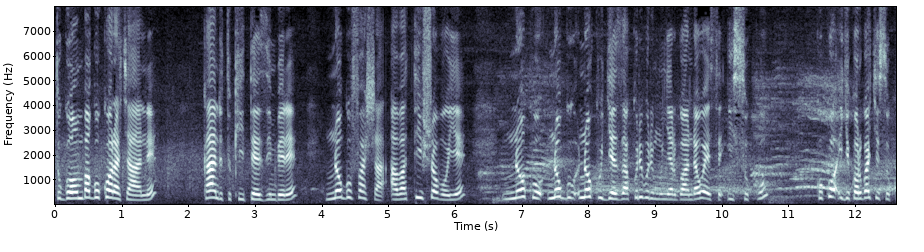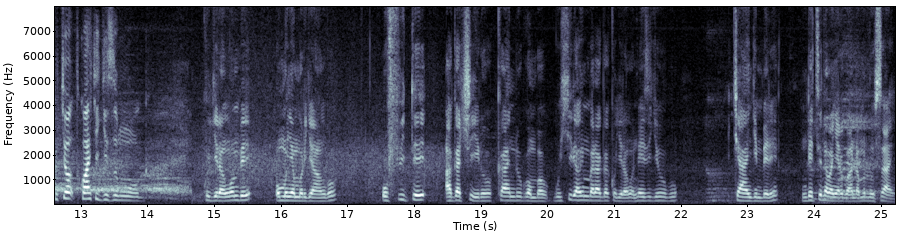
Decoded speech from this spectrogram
Tugomba gukora cyane kandi tukiteza imbere no gufasha abatishoboye no kugeza kuri buri munyarwanda wese isuku kuko igikorwa cy'isuku cyo twakigize umwuga. Kugira ngo mbe umunyamuryango ufite agaciro kandi ugomba gushyiraho imbaraga kugira ngo nteze igihugu cyanjye imbere ndetse n'abanyarwanda muri rusange.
